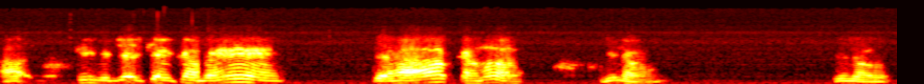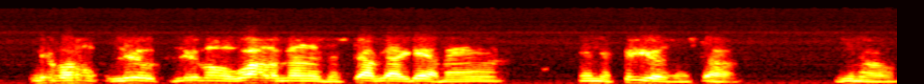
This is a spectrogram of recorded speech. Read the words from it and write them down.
Uh, people just can't comprehend that how I've come up, you know, you know, live on live live on watermelons and stuff like that, man, in the fields and stuff. You know,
